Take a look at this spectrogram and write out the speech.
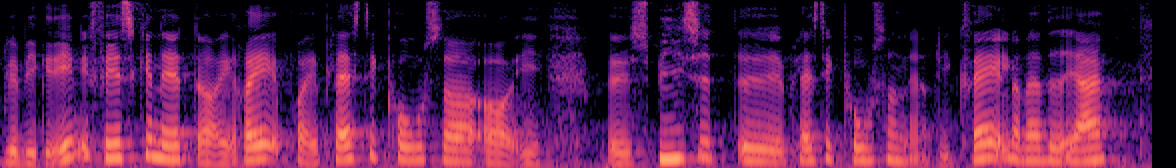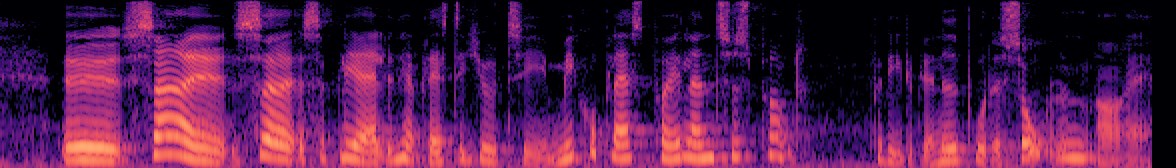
bliver viklet ind i fiskenet, og i ræb, og i plastikposer, og i øh, spise øh, plastikposerne, og blive kvalt, og hvad ved jeg, øh, så, øh, så, så bliver al den her plastik jo til mikroplast på et eller andet tidspunkt, fordi det bliver nedbrudt af solen og af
